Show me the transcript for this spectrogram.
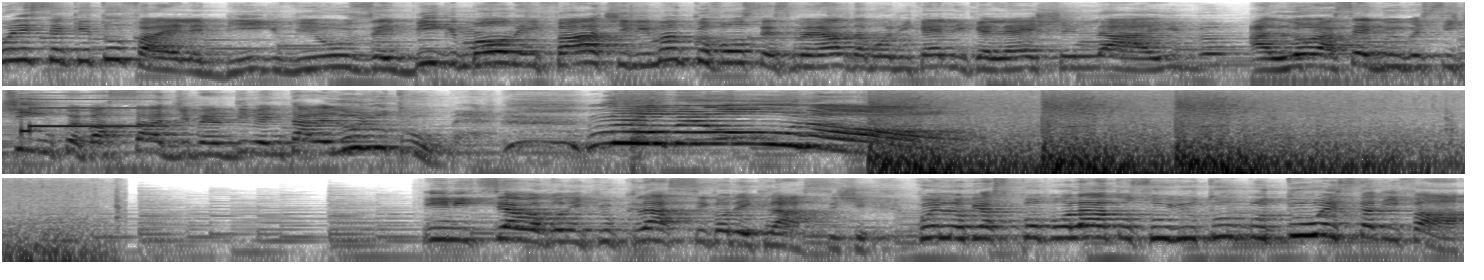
Vorresti anche tu fare le big views e i big money facili, manco fosse Smeralda Morichelli che le esce in live? Allora segui questi 5 passaggi per diventare lo youtuber numero 1! Iniziamo con il più classico dei classici, quello che ha spopolato su YouTube due stati fa,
